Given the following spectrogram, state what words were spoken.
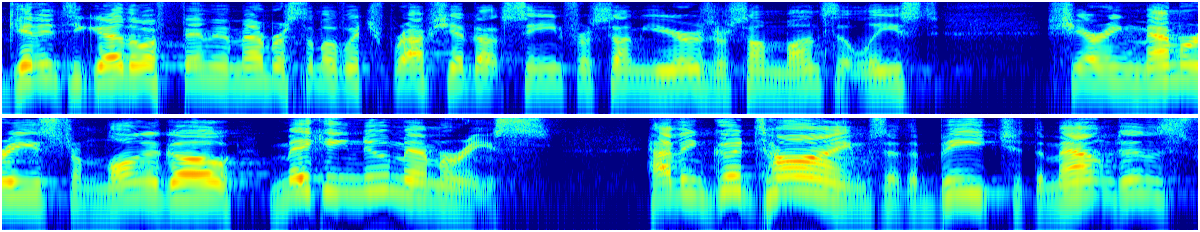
Getting together with family members, some of which perhaps you have not seen for some years or some months at least sharing memories from long ago, making new memories, having good times at the beach, at the mountains,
